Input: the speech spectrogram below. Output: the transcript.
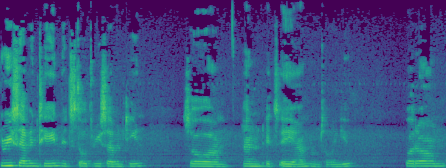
317, it's still 317. So, um, and it's AM, I'm telling you. But, um,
